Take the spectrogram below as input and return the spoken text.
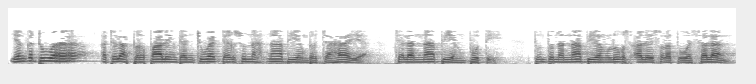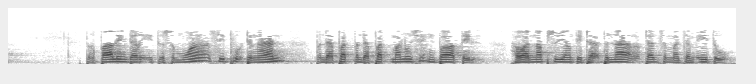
Yang kedua adalah berpaling dan cuek dari sunnah Nabi yang bercahaya, jalan Nabi yang putih, tuntunan Nabi yang lurus alaih salatu wassalam. Berpaling dari itu semua, sibuk dengan pendapat-pendapat manusia yang batil, hawa nafsu yang tidak benar, dan semacam itu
